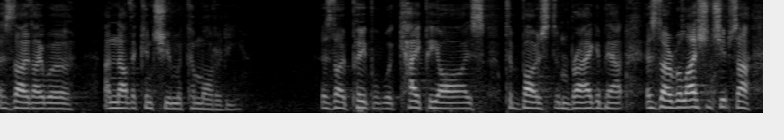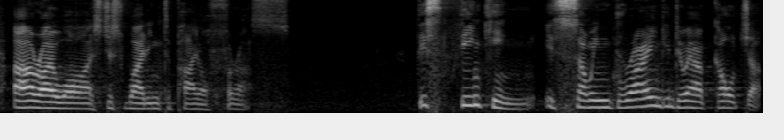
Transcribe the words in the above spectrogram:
as though they were another consumer commodity, as though people were KPIs to boast and brag about, as though relationships are ROIs just waiting to pay off for us. This thinking is so ingrained into our culture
